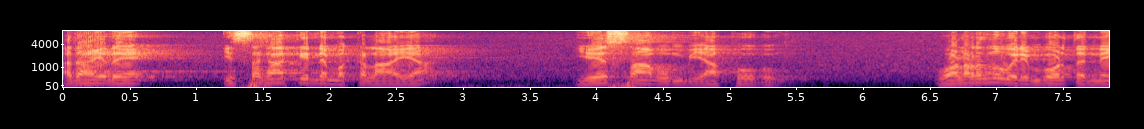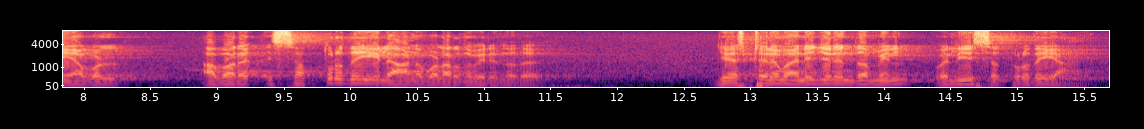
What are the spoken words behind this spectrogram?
അതായത് ഇസഹാക്കിന്റെ മക്കളായ യേസാവും യാക്കോബും വളർന്നു വരുമ്പോൾ തന്നെ അവൾ അവർ ശത്രുതയിലാണ് വളർന്നു വരുന്നത്. ജ്യേഷ്ഠനും അനുജനും തമ്മിൽ വലിയ ശത്രുതയാണ്.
